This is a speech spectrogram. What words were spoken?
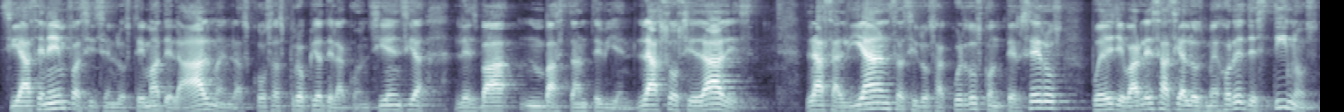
Si hacen énfasis en los temas de la alma, en las cosas propias de la conciencia, les va bastante bien. Las sociedades, las alianzas y los acuerdos con terceros puede llevarles hacia los mejores destinos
